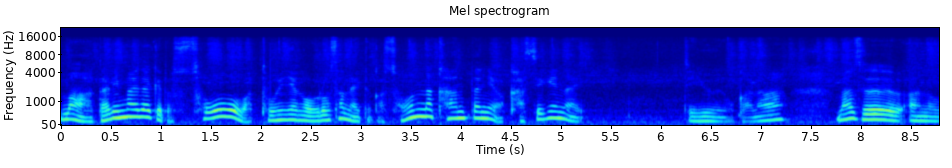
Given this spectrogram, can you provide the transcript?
まあ当たり前だけどそうは問屋が下ろさないというかそんな簡単には稼げないっていうのかな。まずあの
